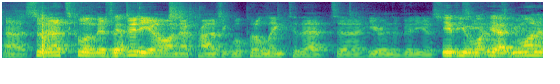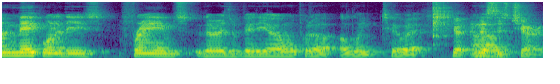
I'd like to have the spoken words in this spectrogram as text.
Uh, so that's cool. And there's Yeah. a video on that project. We'll put a link to that uh, here in the video. So If can you want, yeah, if you want to make one of these frames, there is a video, and we'll put a, a link to it. Good. And this um, is cherry.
